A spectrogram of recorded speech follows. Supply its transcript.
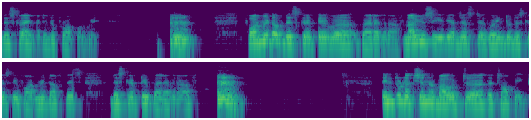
describe that in a proper way. format of descriptive uh, paragraph. Now you see, we are just uh, going to discuss the format of this descriptive paragraph. Introduction about uh, the topic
